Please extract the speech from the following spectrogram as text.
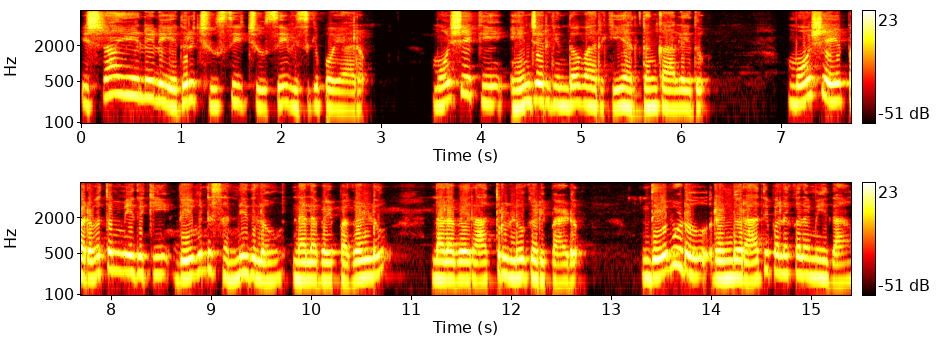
ఇస్రాయేలీలు ఎదురు చూసి చూసి విసిగిపోయారు. మోషేకి ఏం జరిగిందో వారికి అర్థం కాలేదు. మోషే పర్వతం మీదకి దేవుని సన్నిధిలో నలభై పగళ్ళు నలభై రాత్రులు గడిపాడు. దేవుడు రెండు రాతి పలకల మీద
